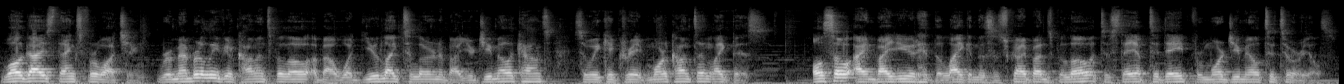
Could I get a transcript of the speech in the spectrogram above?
Well guys, thanks for watching. Remember to leave your comments below about what you'd like to learn about your Gmail accounts so we can create more content like this. Also, I invite you to hit the like and the subscribe buttons below to stay up to date for more Gmail tutorials.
